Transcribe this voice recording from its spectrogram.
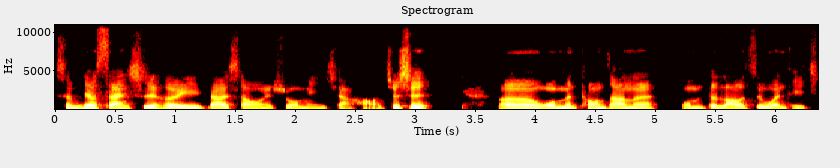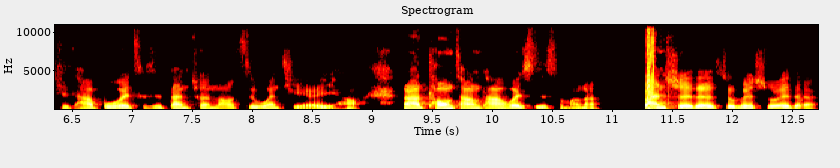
什么叫三司合一？大家稍微说明一下哈，就是，呃，我们通常呢，我们的劳资问题其实它不会只是单纯劳资问题而已哈。那通常它会是什么呢？伴随的这个所谓的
